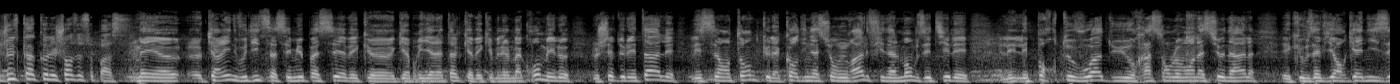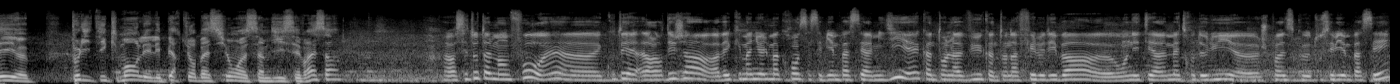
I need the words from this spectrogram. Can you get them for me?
Jusqu'à que les choses se passent. Mais euh, euh, Karine, vous dites que ça s'est mieux passé avec euh, Gabriel Attal qu'avec Emmanuel Macron, mais le, chef de l'État a la- laissé entendre que la coordination rurale, finalement, vous étiez les, porte-voix du Rassemblement national et que vous aviez organisé politiquement les, perturbations samedi. C'est vrai ça? Alors c'est totalement faux. hein. Euh, écoutez, alors déjà avec Emmanuel Macron, ça s'est bien passé à midi. hein. Quand on l'a vu, quand on a fait le débat, euh, on était à un mètre de lui. euh, je pense que tout s'est bien passé.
